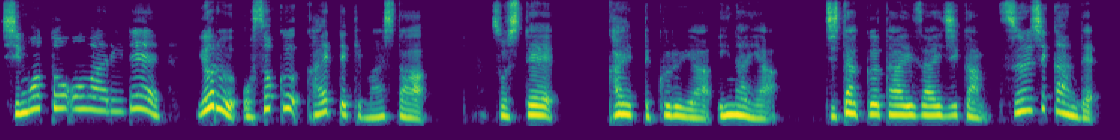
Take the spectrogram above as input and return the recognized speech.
仕事終わりで夜遅く帰ってきました。そして帰ってくるや否や、自宅滞在時間数時間で、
